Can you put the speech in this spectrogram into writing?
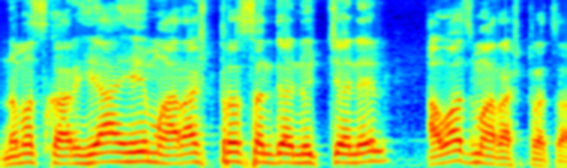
नमस्कार हे आहे महाराष्ट्र संध्या न्यूज चॅनेल आवाज महाराष्ट्राचा.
